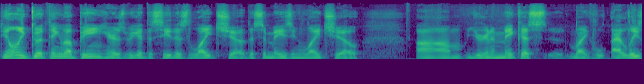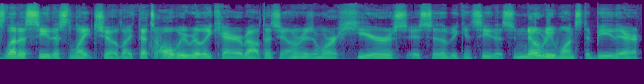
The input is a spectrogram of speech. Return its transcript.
the only good thing about being here is we get to see this light show, this amazing light show. Um, you're gonna make us like at least let us see this light show. Like that's all we really care about. That's the only reason we're here is, is so that we can see this. So nobody wants to be there.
